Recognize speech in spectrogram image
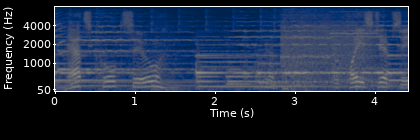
That's cool too. Replace Gypsy.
